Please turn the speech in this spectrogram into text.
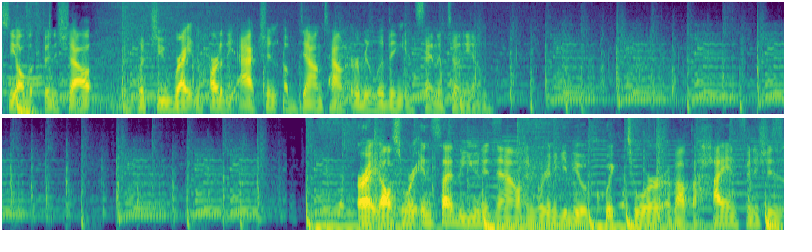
see all the finish out, and put you right in the heart of the action of downtown urban living in San Antonio. All right, y'all, so we're inside the unit now and we're gonna give you a quick tour about the high-end finishes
